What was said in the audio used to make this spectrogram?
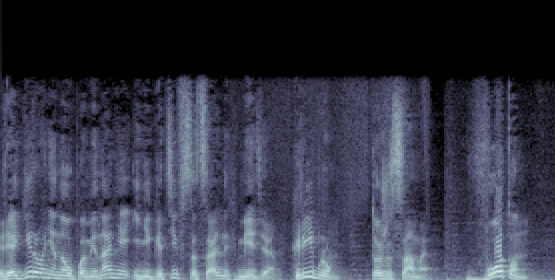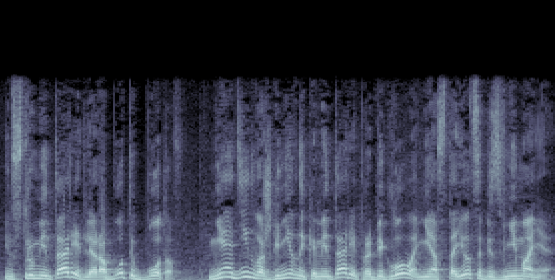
реагирование на упоминания и негатив в социальных медиа. Крибрум – то же самое. Вот он, инструментарий для работы ботов. Ни один ваш гневный комментарий про Беглова не остается без внимания.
